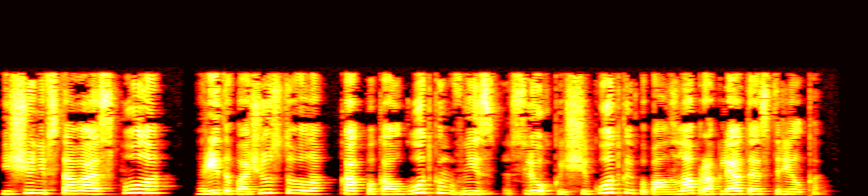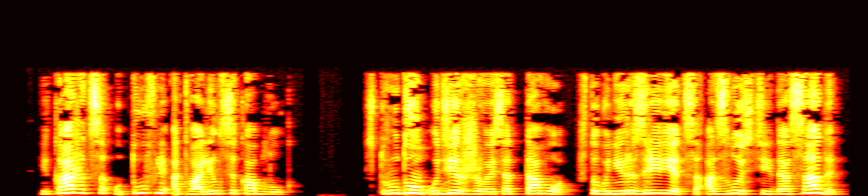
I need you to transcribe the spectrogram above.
Еще не вставая с пола, Рита почувствовала, как по колготкам вниз с легкой щекоткой поползла проклятая стрелка. И, кажется, у туфли отвалился каблук. С трудом удерживаясь от того, чтобы не разреветься от злости и досады,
